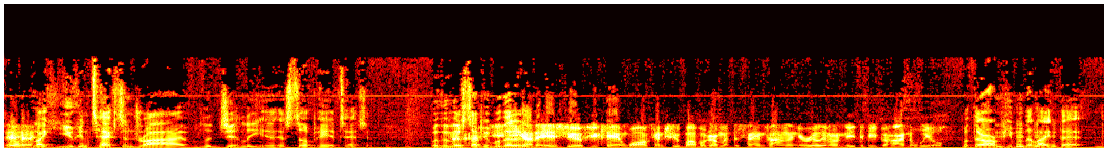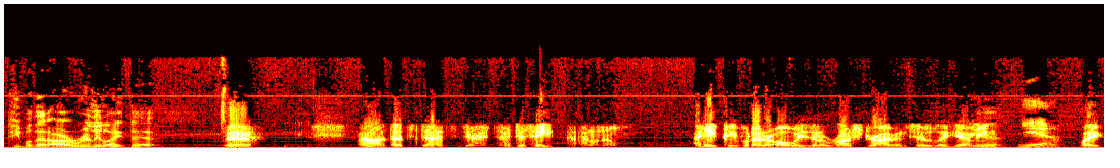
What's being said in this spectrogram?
Yeah. Like you can text and drive legitly and, and still pay attention. But then there's some people you, that you are. got an issue if you can't walk and chew bubblegum at the same time, then you really don't need to be behind the wheel. But there are people that like that. The people that are really like that. Yeah. Ah, that's that's. I just hate. I don't know. I hate people that are always in a rush driving too. Like, yeah, I mean, Yeah. Yeah. like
